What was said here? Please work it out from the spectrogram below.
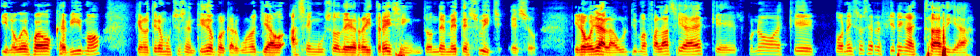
Y luego hay juegos que vimos que no tiene mucho sentido porque algunos ya hacen uso de ray tracing. ¿Dónde mete Switch? Eso. Y luego ya la última falacia es que, no, es que con eso se refieren a Stadia.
